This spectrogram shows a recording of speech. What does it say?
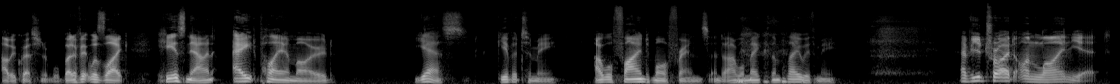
I'll be questionable. But if it was like, here's now an eight-player mode, yes, give it to me. I will find more friends and I will make them play with me. Have you tried online yet?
